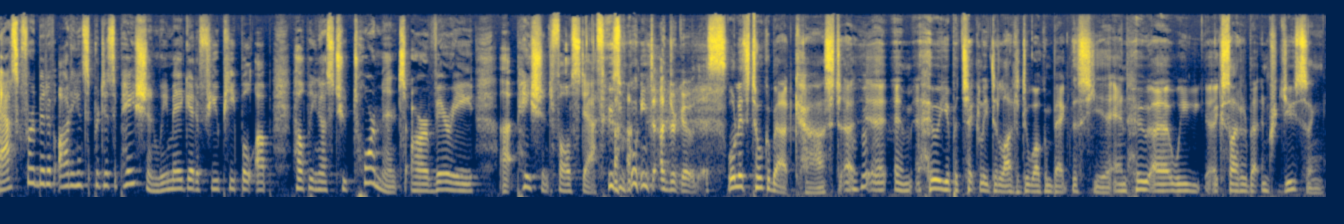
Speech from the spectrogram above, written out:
ask for a bit of audience participation. We may get a few people up helping us to torment our very uh, patient Falstaff who's willing to undergo this. Well, let's talk about cast. Uh, mm-hmm. Uh, um, who are you particularly delighted to welcome back this year, and who are we excited about introducing?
